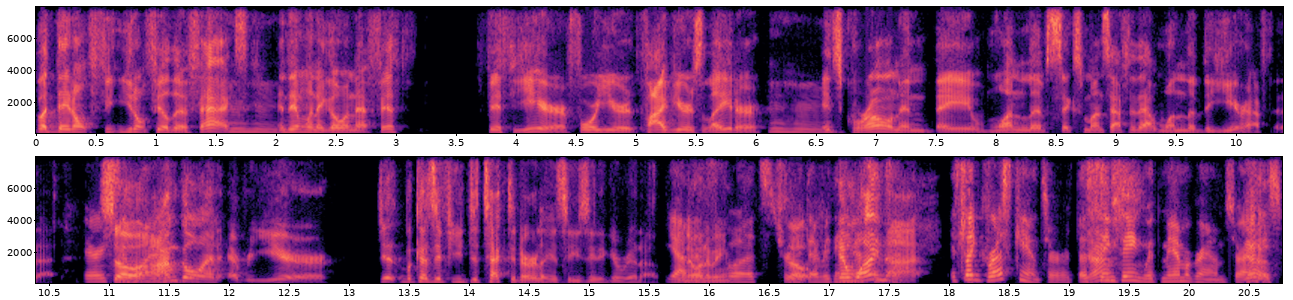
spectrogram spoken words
but they don't feel you don't feel the effects. Mhm. And then when they go in that fifth fifth year, four year, five years later, Mhm. it's grown and they one lived six months after that, one lived a year after that. very so similar. I'm going every year just because if you detect it early, it's easy to get rid of. Yeah, you know what I mean? Well, it's true So- with everything. And why not? It's like breast cancer. The same thing with mammograms, right? Yes.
